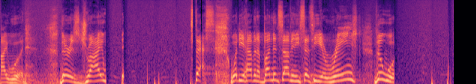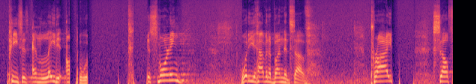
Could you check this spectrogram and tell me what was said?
Dry wood. There is dry wood. What do you have an abundance of? And he says he arranged the wood pieces and laid it on the wood. This morning, what do you have an abundance of? Pride, self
